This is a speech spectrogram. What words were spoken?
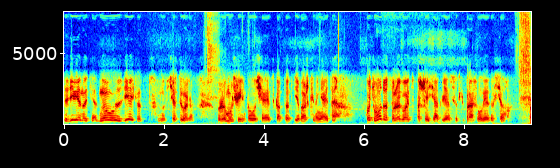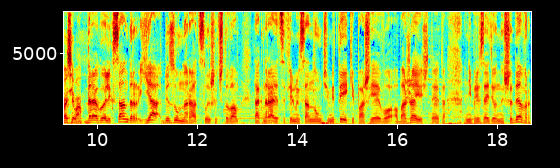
сдвинуть. Ну, здесь вот, ну, честно говоря, уже мультфильм получается. Как-то немножко меня это хоть возраст уже, говорится, по 60 лет. Все-таки прошел я это все. Спасибо. Дорогой Александр, я безумно рад слышать, что вам так нравится фильм Александра Наумовича Мете «Экипаж». Я его обожаю, я считаю, это непревзойденный шедевр.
